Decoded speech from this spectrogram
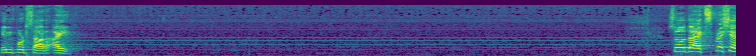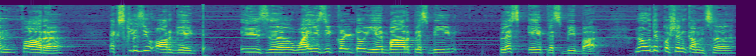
inputs are high. So the expression for uh, exclusive OR gate is uh, y is equal to a bar plus b plus a plus b bar. Now the question comes uh,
